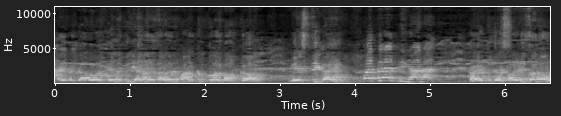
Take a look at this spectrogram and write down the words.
नाही तर गावात गेलं तरी येणार जाणारी मारतो तुला धक्का. नेसती काय तुझ्या साडीचं नाव?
